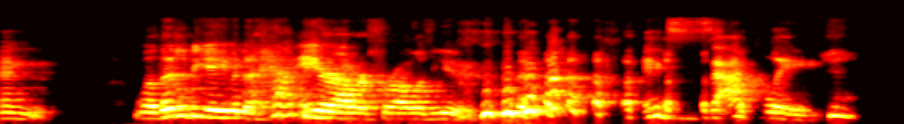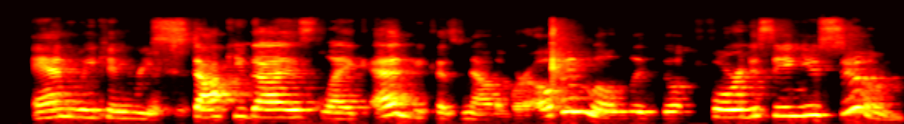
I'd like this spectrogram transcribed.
And Well, that'll be even a happier hour for all of you. exactly. and we can restock you guys like Ed because now that we're open, we'll look forward to seeing you soon.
